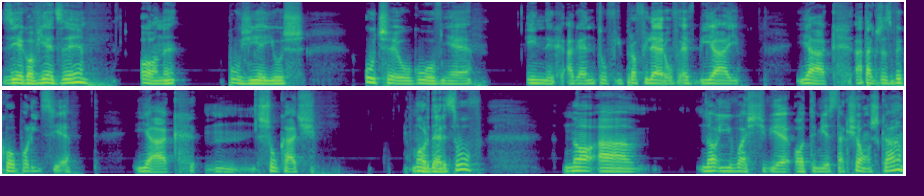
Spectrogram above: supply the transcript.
z jego wiedzy. On później już uczył głównie innych agentów i profilerów FBI, jak, a także zwykłą policję, jak mm, szukać morderców. No a no i właściwie o tym jest ta książka.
